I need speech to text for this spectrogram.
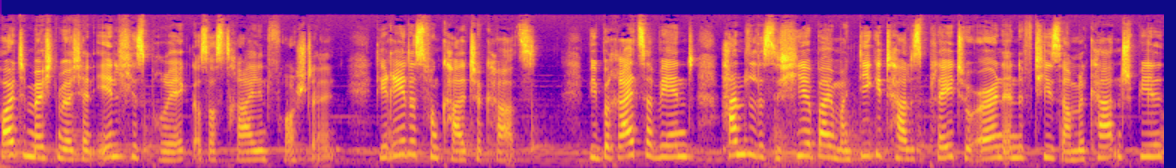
Heute möchten wir euch ein ähnliches Projekt aus Australien vorstellen. Die Rede ist von Culture Cards. Wie bereits erwähnt, handelt es sich hierbei um ein digitales Play-to-Earn-NFT-Sammelkartenspiel,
